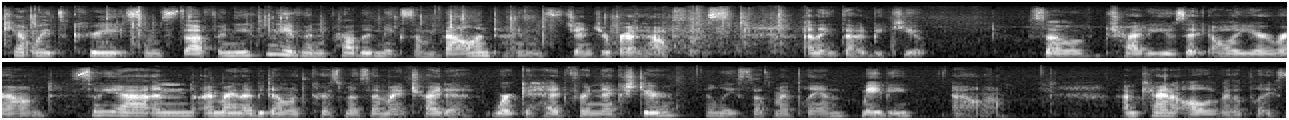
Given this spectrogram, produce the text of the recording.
can't wait to create some stuff. And you can even probably make some Valentine's gingerbread houses. I think that would be cute. So try to use it all year round. So yeah, and I might not be done with Christmas. I might try to work ahead for next year. At least that's my plan. Maybe. I don't know. I'm kind of all over the place.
